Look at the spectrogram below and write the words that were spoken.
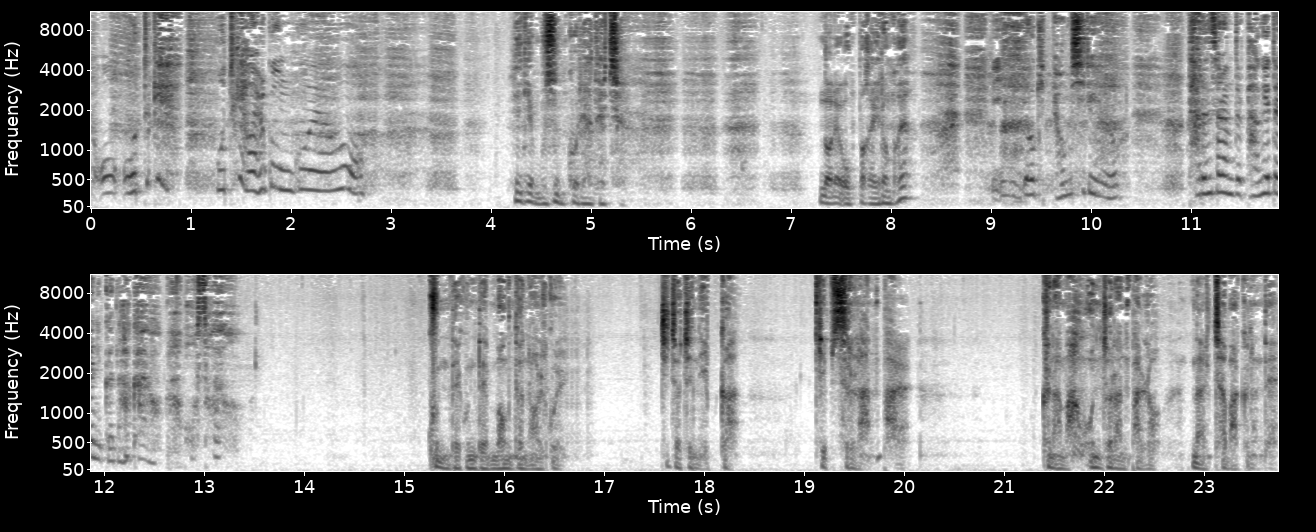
어, 어떻게, 어떻게 알고 온 거예요? 이게 무슨 꼴이야 대체? 너네 오빠가 이런 거야? 이, 여기 병실이에요. 다른 사람들 방해되니까 나가요. 어서요. 군데군데 멍든 얼굴, 찢어진 입가, 깁스를 한 팔. 그나마 온전한 팔로 날 잡아 끄는데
